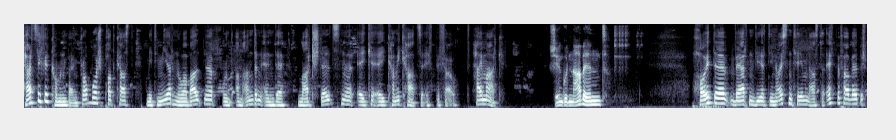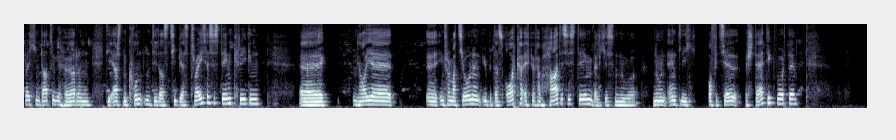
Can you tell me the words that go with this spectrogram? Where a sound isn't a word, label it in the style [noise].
Herzlich willkommen beim PropWash Podcast mit mir Noah Waldner und am anderen Ende Mark Stelzner aka Kamikaze FPV. Hi Mark. Schönen guten Abend. Heute werden wir die neuesten Themen aus der FPV-Welt besprechen. Dazu gehören die ersten Kunden, die das TBS Tracer System kriegen, äh, neue äh, Informationen über das Orca FPV HD System, welches nur nun endlich offiziell bestätigt wurde.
